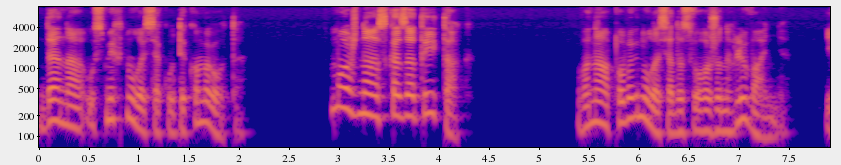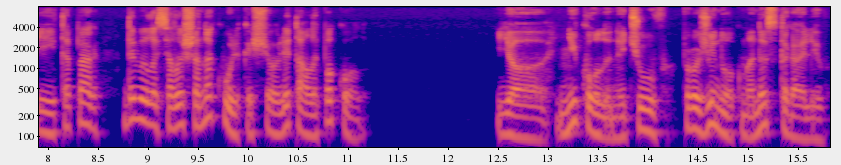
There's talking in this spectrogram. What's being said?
Дена усміхнулася кутиком рота. Можна сказати і так. Вона повернулася до свого жонглювання і тепер дивилася лише на кульки, що літали по колу. Я ніколи не чув про жінок менестрелів,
